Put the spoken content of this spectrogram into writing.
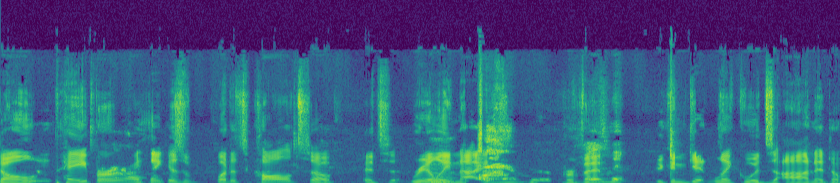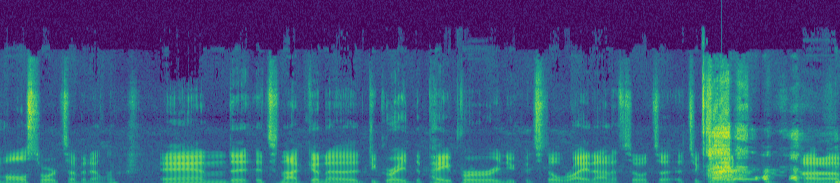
stone paper, I think is what it's called. So it's really nice to prevent. You can get liquids on it of all sorts, evidently, and it's not going to degrade the paper, and you can still write on it. So it's a it's a great uh.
